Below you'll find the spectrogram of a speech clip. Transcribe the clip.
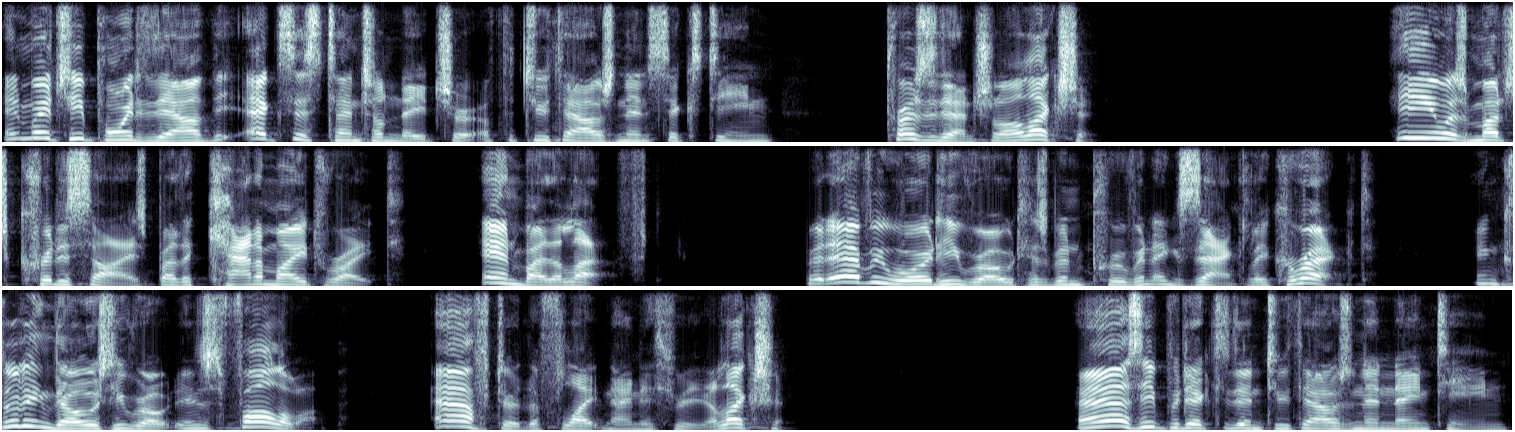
in which he pointed out the existential nature of the 2016 presidential election. He was much criticized by the catamite right and by the left, but every word he wrote has been proven exactly correct, including those he wrote in his follow up after the Flight 93 election. As he predicted in 2019,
